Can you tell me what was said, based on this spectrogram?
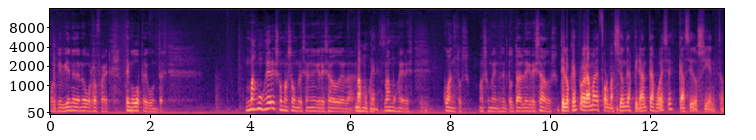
porque viene de nuevo Rafael. Tengo dos preguntas. ¿Más mujeres o más hombres se han egresado de la...? Más mujeres. Más mujeres. ¿Cuántos, más o menos, el total de egresados? De lo que es el programa de formación de aspirantes a jueces, casi 200.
